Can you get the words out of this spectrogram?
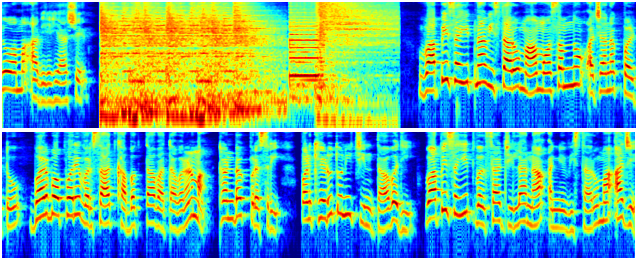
જોવામાં આવી રહ્યા છે. વાપી સહિતના વિસ્તારોમાં મોસમનો અચાનક પલટો, ભર બપોરે વરસાદ, ખાબકતા વાતાવરણમાં ઠંડક પ્રસરી પણ ખેડૂતોની ચિંતા વધી. વાપી સહિત વલસાડ જિલ્લાના અન્ય વિસ્તારોમાં આજે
